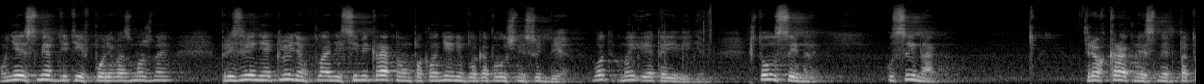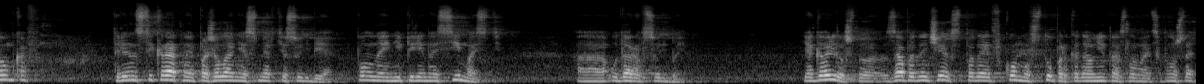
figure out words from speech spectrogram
У нее смерть детей в поле возможная – презрение к людям в плане семикратному поклонению благополучной судьбе. Вот мы это и видим. Что у сына? У сына трехкратная смерть потомков, тринадцатикратное пожелание смерти судьбе, полная непереносимость э, ударов судьбы. Я говорил, что западный человек спадает в кому, в ступор, когда унитаз сломается, потому что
